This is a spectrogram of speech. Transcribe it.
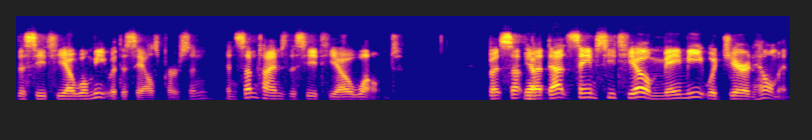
the cto will meet with the salesperson and sometimes the cto won't but some, Yep. but that same cto may meet with jared hillman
